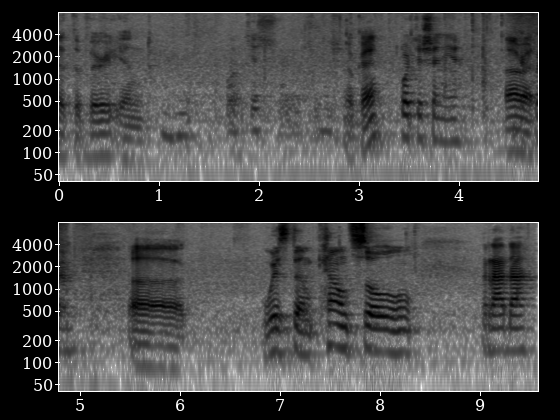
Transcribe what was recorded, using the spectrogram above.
at the very end. Potešujúci. Okay? Potešenie. All right. Uh, wisdom, counsel. Rada.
